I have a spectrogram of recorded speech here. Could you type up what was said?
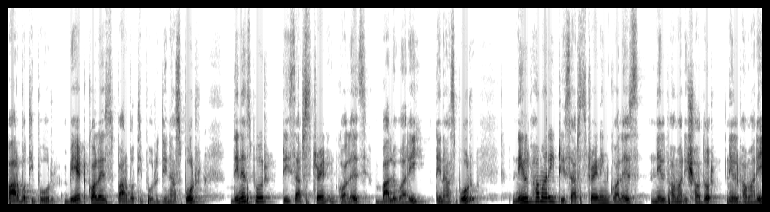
Parbatipur B Ed college Parbatipur Dinajpur Dinajpur teachers training college Balubari Dinajpur, Nilphamari teachers training college Nilphamari Sadar, Nilphamari,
